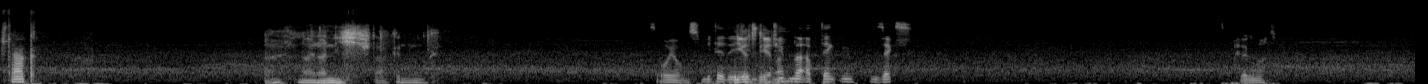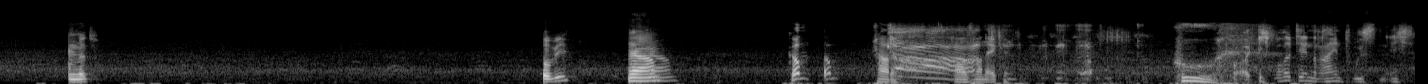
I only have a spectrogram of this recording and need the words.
Stark. Ja, leider nicht stark genug. So, Jungs, Mitte den, Typen abdenken. Die 6. Schön gemacht. Mit. Tobi? Ja. Komm! Schade. Ah! Aber es war eine Ecke. Puh. Boah, ich wollte den reinpusten, echt.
